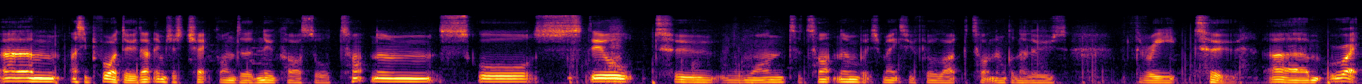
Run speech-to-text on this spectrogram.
Um, actually, before I do that, let me just check on the Newcastle Tottenham score. Still 2 1 to Tottenham, which makes me feel like Tottenham going to lose 3 2. Um, right,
